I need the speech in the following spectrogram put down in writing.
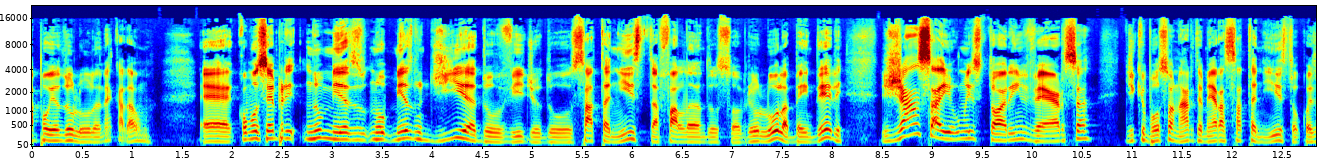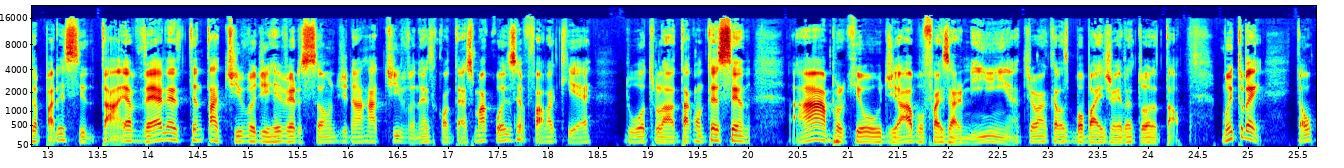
apoiando o Lula, né? Cada uma. É, como sempre, no mesmo, no mesmo dia do vídeo do satanista falando sobre o Lula, bem dele, já saiu uma história inversa de que o Bolsonaro também era satanista ou coisa parecida, tá? É a velha tentativa de reversão de narrativa, né? Acontece uma coisa, você fala que é do outro lado tá acontecendo. Ah, porque o diabo faz arminha, tinha aquelas bobagens toda tal. Muito bem. Então,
